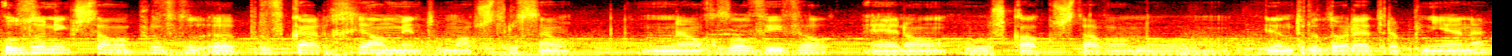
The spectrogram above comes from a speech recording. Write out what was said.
Os únicos que estavam a provocar realmente uma obstrução não resolvível eram os cálculos que estavam no, dentro da uretra peniana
